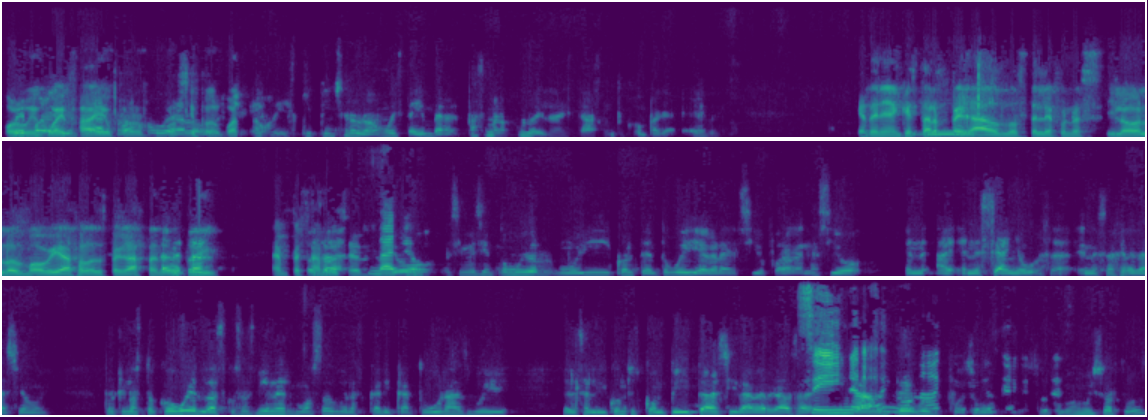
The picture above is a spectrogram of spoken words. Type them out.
por Güey, Wi-Fi o por, güey, por, sí, por. WhatsApp. Eh, güey, es que pinche rolón, güey, está bien verga. Pásamelo culo y lo estabas con tu compa. eh, güey. Que tenían que estar pegados los teléfonos y luego los movías o los despegabas tantito y a empezar o de sea. Valió. Yo sí me siento muy, muy contento, güey, y agradecido por haber nacido en, en ese año, güey, o sea, en esa generación, güey. Porque nos tocó, güey, las cosas bien hermosas, güey, las caricaturas, güey, el salir con tus compitas y la verga, o sea, Sí, no, no, fue- ver somos, somos muy sortudos,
